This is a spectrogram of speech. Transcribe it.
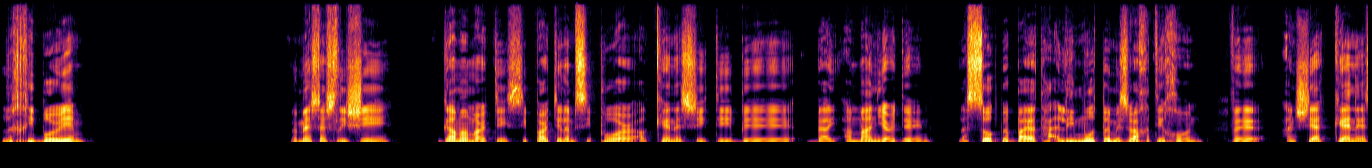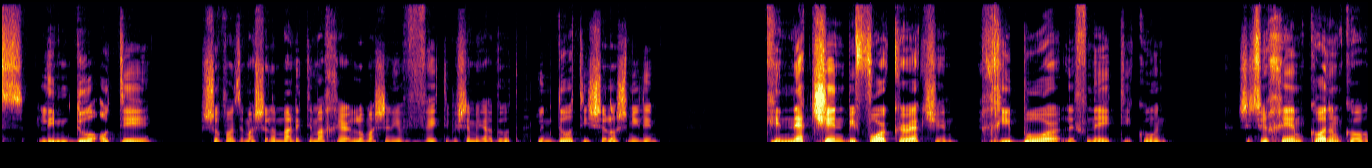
לחיבורים. במשך השלישי, גם אמרתי, סיפרתי להם סיפור על כנס שהייתי באמן ירדן, לעסוק בבעיות האלימות במזרח התיכון, ואנשי הכנס לימדו אותי, שוב פעם, זה מה שלמדתי מאחר, לא מה שאני הבאתי בשם היהדות, לימדו אותי שלוש מילים. connection before correction, חיבור לפני תיקון. שצריכים קודם כל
